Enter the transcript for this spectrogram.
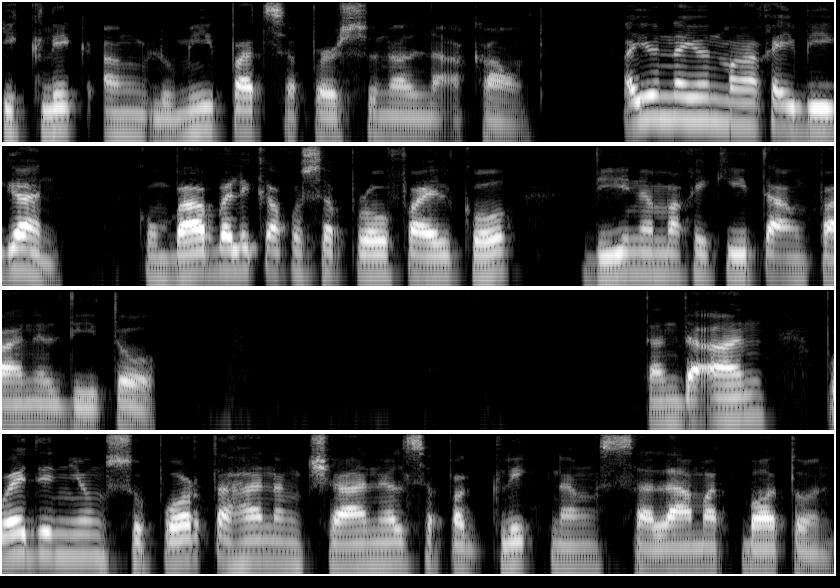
i-click ang lumipat sa personal na account. Ayun na yun mga kaibigan. Kung babalik ako sa profile ko, di na makikita ang panel dito. Tandaan, pwede niyong suportahan ang channel sa pag-click ng salamat button.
